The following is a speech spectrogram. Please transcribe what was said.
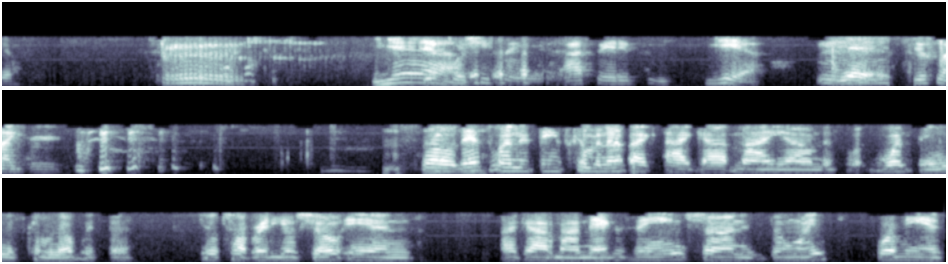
you. Yeah. That's what she said. I said it too. Yeah. Mm-hmm. Yes. Just like that. so that's one of the things coming up. I I got my um that's one thing that's coming up with the Hilltop Radio Show and I got my magazine Sean is doing for me as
